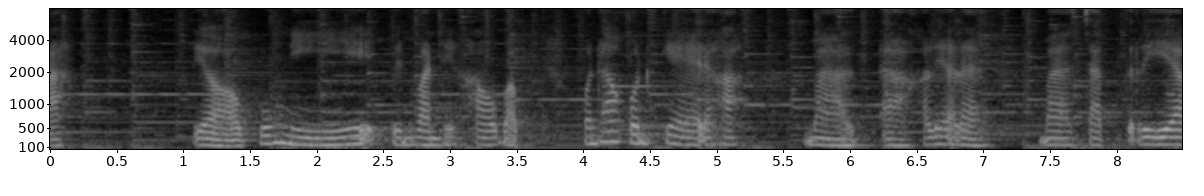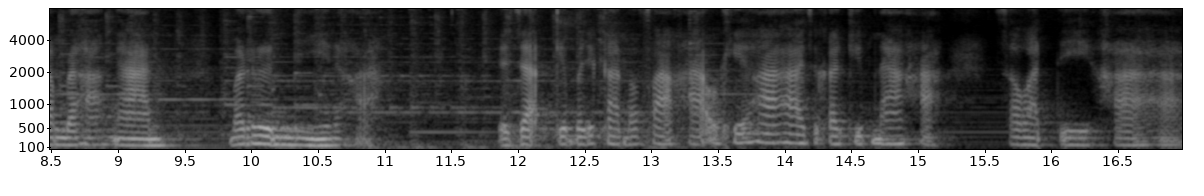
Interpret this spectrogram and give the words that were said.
ะ เดี๋ยวพรุ่งนี้เป็นวันที่เขาแบบคนเฒ่าคนแก่นะคะ มาอ่าเขาเรียกอะไร มาจัดเตรียมนะคะงานมะรืนนี้นะคะ เดี๋ยวจะเก็บบรรยากาศมาฝากค่ะ โอเคค่ะเจอกันคลิปหน้าค่ะ สวัสดีค่ะ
